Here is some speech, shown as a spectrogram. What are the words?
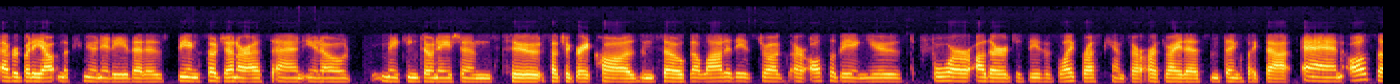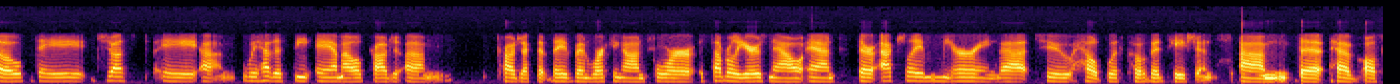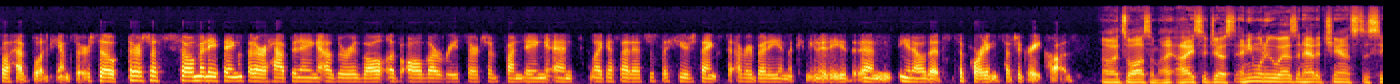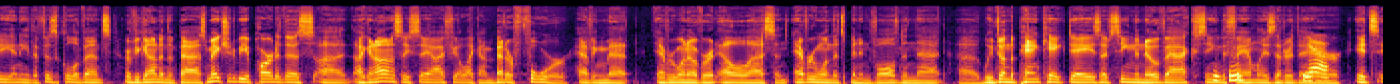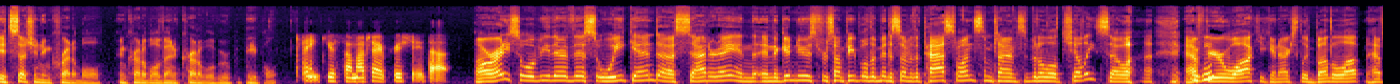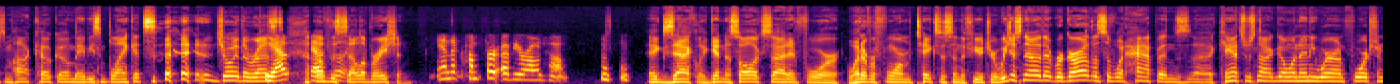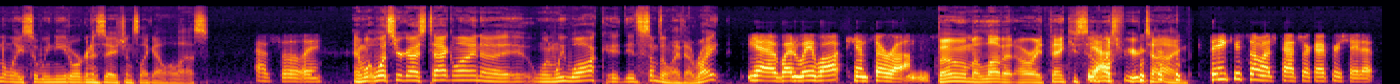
everybody out in the community that is being so generous and, you know, making donations to such a great cause. And so a lot of these drugs are also being used for other diseases like breast cancer, arthritis, and things like that. And also, they just a um, we have this Beat AML project um, project that they've been working on for several years now, and they're actually mirroring that to help with COVID patients um, that have also had blood cancer. So there's just so many things that are happening as a result of all of our research and funding. And like I said, it's just a huge thanks to everybody in the community and you know that's supporting such a great cause. Oh, it's awesome. I, I, suggest anyone who hasn't had a chance to see any of the physical events or if you've gone in the past, make sure to be a part of this. Uh, I can honestly say I feel like I'm better for having met everyone over at LLS and everyone that's been involved in that. Uh, we've done the pancake days. I've seen the Novak, seeing mm-hmm. the families that are there. Yeah. It's it's such an incredible, incredible event, incredible group of people. Thank you so much. I appreciate that. Alrighty, so we'll be there this weekend, uh, Saturday, and the, and the good news for some people that have been to some of the past ones, sometimes it's been a little chilly. So uh, after mm-hmm. your walk, you can actually bundle up and have some hot cocoa, maybe some blankets, and enjoy the rest yep, of the celebration. And the comfort of your own home. exactly. Getting us all excited for whatever form takes us in the future. We just know that regardless of what happens, uh, cancer's not going anywhere, unfortunately. So we need organizations like LLS. Absolutely. And what's your guys' tagline? Uh, when we walk, it's something like that, right? Yeah, when we walk, cancer runs. Boom. I love it. All right. Thank you so yeah. much for your time. Thank you so much, Patrick. I appreciate it.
